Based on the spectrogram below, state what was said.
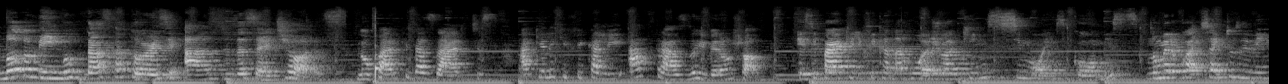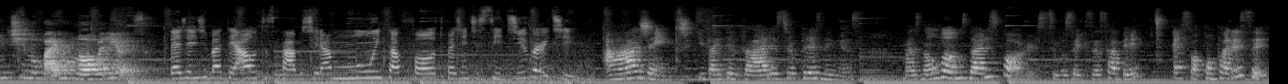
no domingo, das 14 às 17 horas. No Parque das Artes, aquele que fica ali atrás do Ribeirão Shopping. Esse parque ele fica na rua Joaquim Simões Gomes, número 420, no bairro Nova Aliança. Pra gente bater altos papos, tirar muita foto, pra gente se divertir. Ah, gente, e vai ter várias surpresinhas. Mas não vamos dar spoilers. Se você quiser saber, é só comparecer.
